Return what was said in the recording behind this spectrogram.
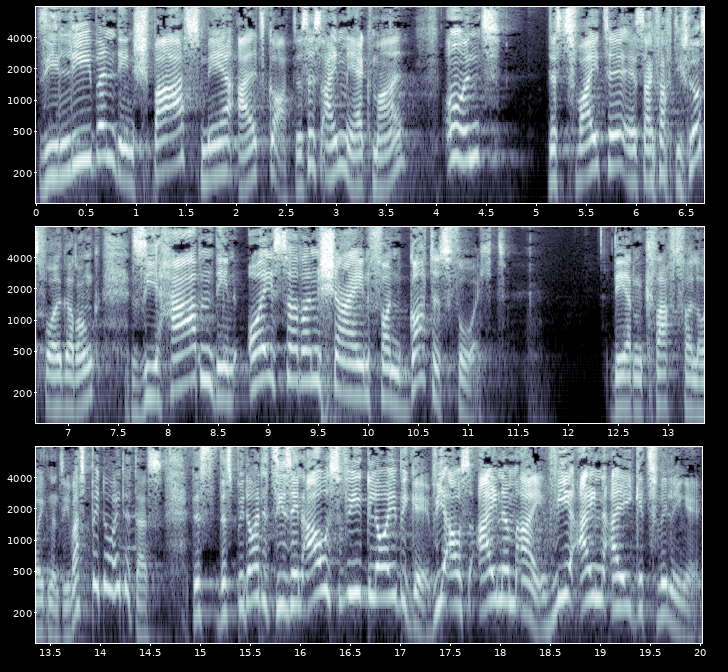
Sie lieben den Spaß mehr als Gott. Das ist ein Merkmal. Und das zweite ist einfach die Schlussfolgerung. Sie haben den äußeren Schein von Gottesfurcht. Deren Kraft verleugnen sie. Was bedeutet das? das? Das bedeutet, sie sehen aus wie Gläubige, wie aus einem Ei, wie eineige Zwillinge.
